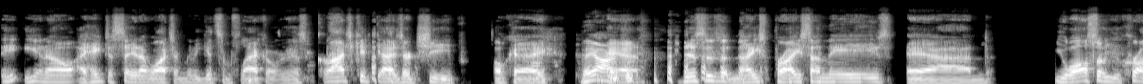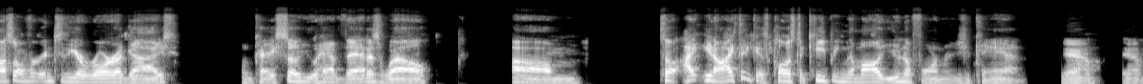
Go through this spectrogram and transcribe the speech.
you know, I hate to say it, I watch. I'm going to get some flack over this. Garage kit guys are cheap, okay, They are. and this is a nice price on these, and you also you cross over into the Aurora guys, okay, so you have that as well. Um, so I, you know, I think as close to keeping them all uniform as you can Yeah, yeah.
